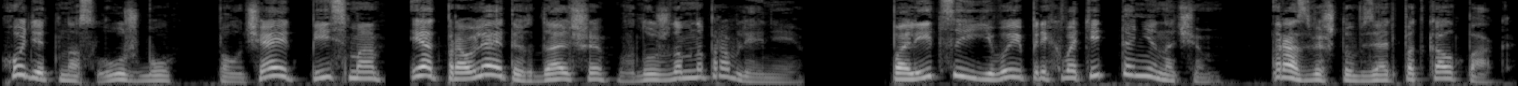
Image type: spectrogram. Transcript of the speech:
ходит на службу, получает письма и отправляет их дальше в нужном направлении. Полиции его и прихватить-то не на чем, разве что взять под колпак.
